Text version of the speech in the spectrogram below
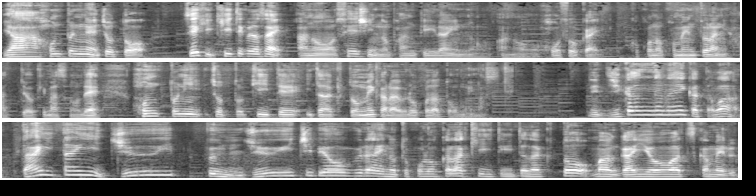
いやー本当にねちょっとぜひ聞いてください。あの精神のパンティーラインのあの放送回ここのコメント欄に貼っておきますので本当にちょっと聞いていただくと目から鱗だと思います。で時間がない方はだいたい11 1分11秒ぐらいのところから聞いていただくと、まあ、概要はつかめる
